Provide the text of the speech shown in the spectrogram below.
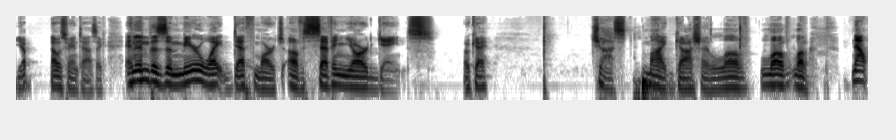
Yep. That was fantastic. And then the Zamir White death march of seven yard gains. Okay. Just, my gosh, I love, love, love. Now,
